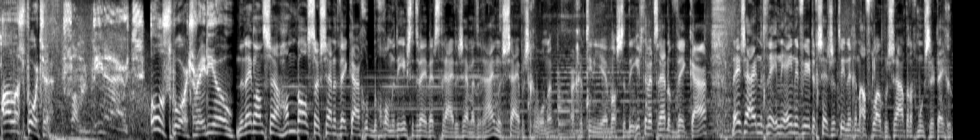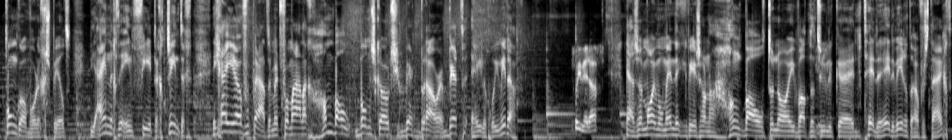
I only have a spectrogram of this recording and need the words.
Alle sporten van binnenuit. All Sport Radio. De Nederlandse handbalsters zijn het WK goed begonnen. De eerste twee wedstrijden zijn met ruime cijfers gewonnen. Argentinië was de eerste wedstrijd op het WK. Deze eindigde in 41-26 en afgelopen zaterdag moest er tegen Congo worden gespeeld. Die eindigde in 40-20. Ik ga hierover praten met voormalig handbalbondscoach Bert Brouwer. Bert, hele goede middag. Goedemiddag. Ja, een mooi moment, denk ik, weer zo'n handbaltoernooi wat natuurlijk uh, de hele wereld overstijgt.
